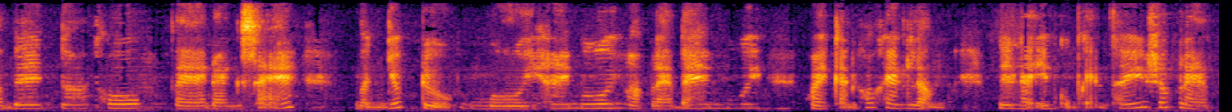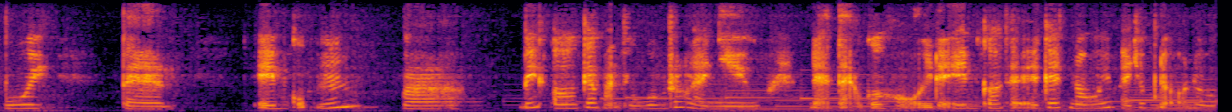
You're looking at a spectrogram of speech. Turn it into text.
uh, bên uh, thôn và đoàn xã mình giúp được 10, 20 hoặc là 30 hoàn cảnh khó khăn lận nên là em cũng cảm thấy rất là vui. Và em cũng uh, biết ơn các mạnh thường quân rất là nhiều đã tạo cơ hội để em có thể kết nối và giúp đỡ được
